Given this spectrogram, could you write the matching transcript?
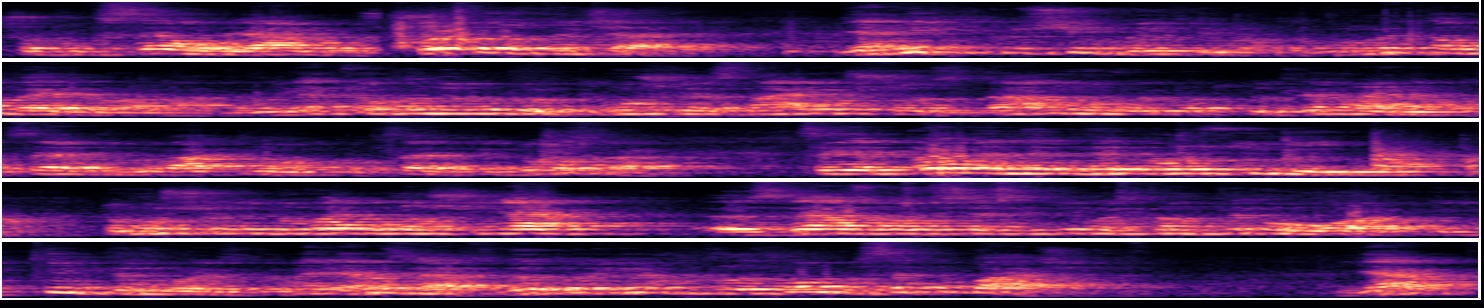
щоб все оглянув. Що це означає? Я міг ключі викинути, бо ми там двері ламати. Ну я цього не робив, тому що я знаю, що в даному випадку для мене оце будувати, ну, оце підозра, це є певне непорозуміння, тому що не доведено, що я е, зв'язувався з якимось там ТМО, і яким ТМО, я не зв'язувався. Ви перевірте телефон, ви все побачите. Я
